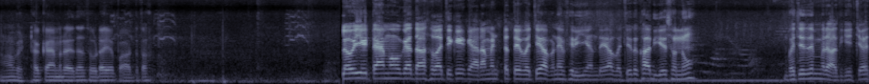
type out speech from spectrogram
ਹਾਂ, ਬੈਠਾ ਕੈਮਰਾ ਇਹਦਾ ਥੋੜਾ ਜਿਹਾ ਪਾਰਟ ਦਾ। ਲੋ ਜੀ ਟਾਈਮ ਹੋ ਗਿਆ 10 ਵੱਜ ਕੇ 11 ਮਿੰਟ ਤੇ ਬੱਚੇ ਆਪਣੇ ਫਰੀ ਜਾਂਦੇ ਆ। ਬੱਚੇ ਦਿਖਾ ਦਈਏ ਤੁਹਾਨੂੰ। ਬੱਚੇ ਤੇ ਮਰਾ ਦਈਏ ਚ।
